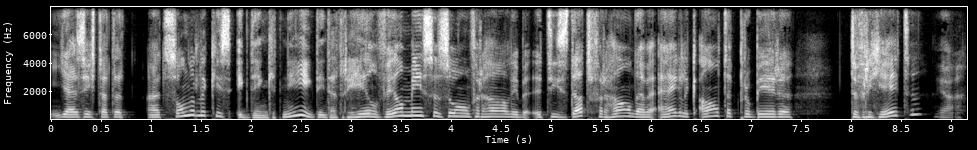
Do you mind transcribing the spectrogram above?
jij zegt dat het uitzonderlijk is. Ik denk het niet. Ik denk dat er heel veel mensen zo'n verhaal hebben. Het is dat verhaal dat we eigenlijk altijd proberen te vergeten. Ja.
